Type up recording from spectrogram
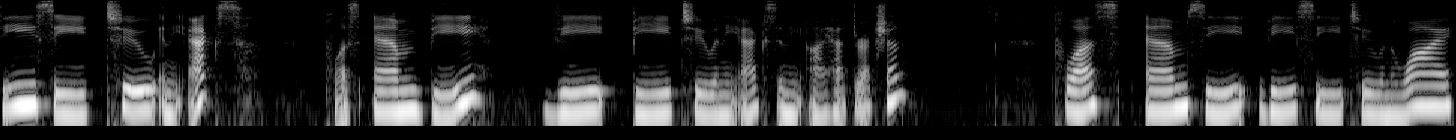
VC2 in the x plus MB VB2 in the x in the i hat direction plus MC VC2 in the y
